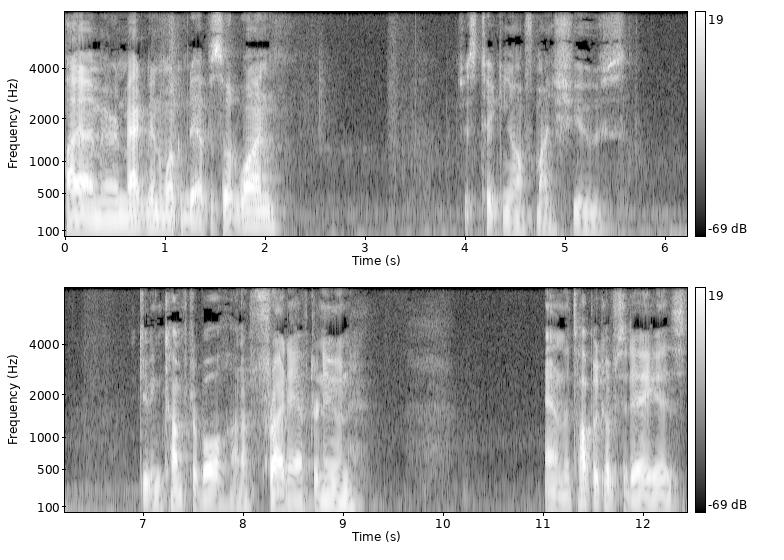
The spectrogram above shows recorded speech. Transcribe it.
Hi, I'm Aaron Magnan. Welcome to episode one. Just taking off my shoes, getting comfortable on a Friday afternoon. And the topic of today is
